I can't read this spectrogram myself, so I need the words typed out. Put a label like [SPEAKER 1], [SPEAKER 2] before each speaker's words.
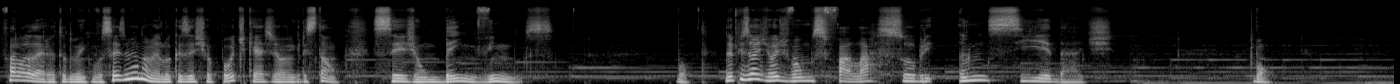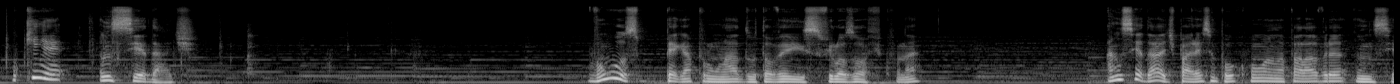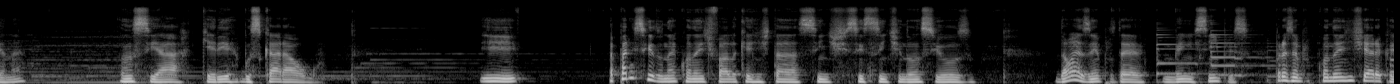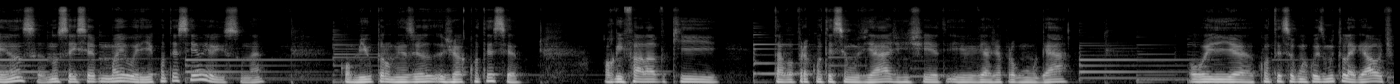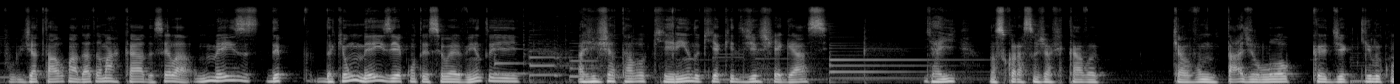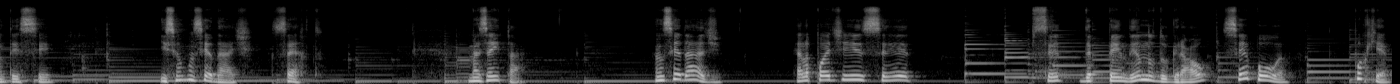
[SPEAKER 1] Fala galera, tudo bem com vocês? Meu nome é Lucas e este é o podcast Jovem Cristão. Sejam bem-vindos. Bom, no episódio de hoje vamos falar sobre ansiedade. Bom, o que é ansiedade? Vamos pegar por um lado talvez filosófico, né? A ansiedade parece um pouco com a palavra ânsia, né? Ansiar, querer buscar algo. E é parecido, né? Quando a gente fala que a gente está se, se sentindo ansioso. Dá um exemplo até bem simples. Por exemplo, quando a gente era criança, não sei se a maioria aconteceu isso, né? Comigo, pelo menos, já, já aconteceu. Alguém falava que tava para acontecer uma viagem, a gente ia, ia viajar para algum lugar, ou ia acontecer alguma coisa muito legal, tipo, já tava com a data marcada, sei lá, um mês, de, daqui a um mês ia acontecer o evento e a gente já tava querendo que aquele dia chegasse. E aí, nosso coração já ficava aquela vontade louca de aquilo acontecer. Isso é uma ansiedade, certo? Mas aí tá. ansiedade, ela pode ser, ser, dependendo do grau, ser boa. Por quê?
